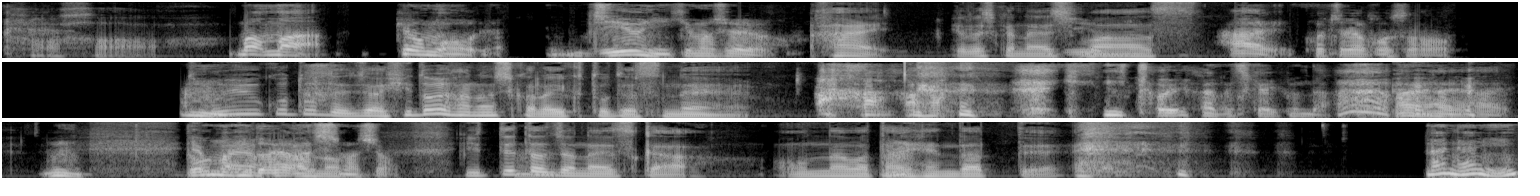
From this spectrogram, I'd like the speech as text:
ははまあまあ、今日も自由に行きましょうよ。はい。よろしくお願いします。はい、こちらこそ。うとん、いうことで、じゃあ、ひどい話からいくとですね、ひどい話から行くんだ。はいはいはい。うん。どんなひどい話しましょう？言ってたじゃないですか。女は大変だって。何何？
